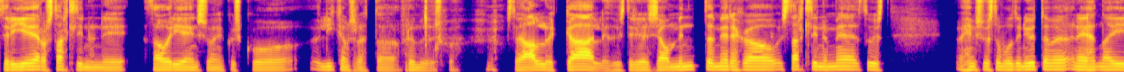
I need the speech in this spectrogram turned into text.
þegar ég er á startlínunni, þá er ég eins og einhver sko líkamsrætta frumuður, sko. Það er alveg galið, þú veist, ég sjá myndað mér eitthvað á startlínu með, þú veist, heimsvöstamótin í hérna í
